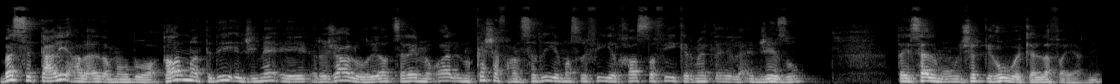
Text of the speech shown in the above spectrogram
بس التعليق على هذا الموضوع طالما التدقيق الجنائي رجع له رياض سلامة وقال إنه كشف عن سرية المصرفيه الخاصة فيه كرمال لإنجازه تيسلمه من شركة هو كلفها يعني.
